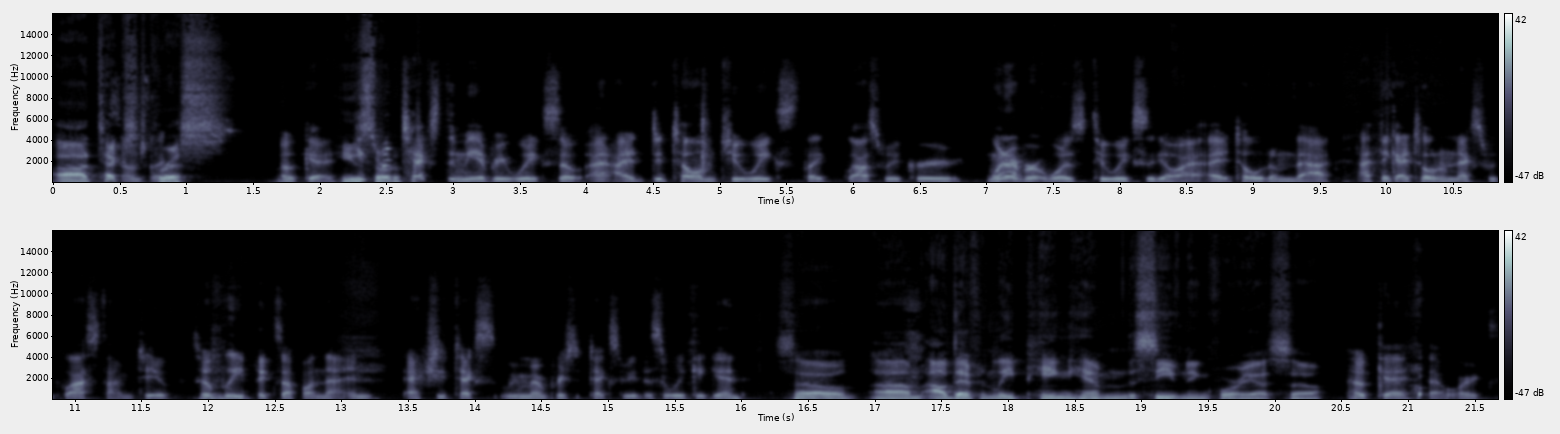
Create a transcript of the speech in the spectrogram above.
Uh, text Sounds like- Chris. Okay. He's He's sort been of- texting me every week, so I, I did tell him two weeks, like last week or whenever it was, two weeks ago. I, I told him that. I think I told him next week last time too. So hopefully he picks up on that and actually text remembers to text me this week again. So, um, I'll definitely ping him this evening for you. So, Okay, that works.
